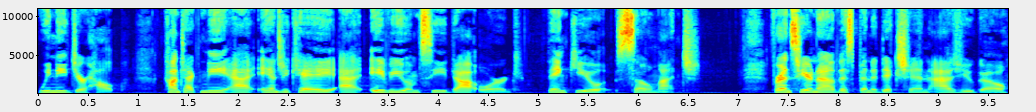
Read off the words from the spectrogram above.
we need your help. Contact me at angiek at avumc.org. Thank you so much. Friends, hear now this benediction as you go.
